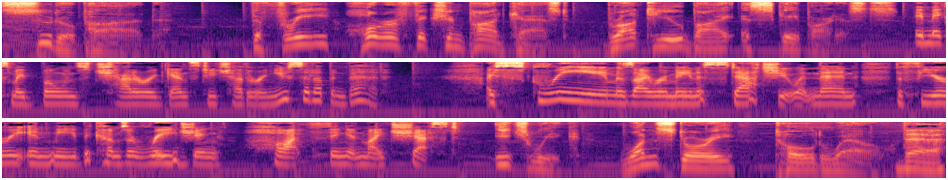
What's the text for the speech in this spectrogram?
Pseudopod, the free horror fiction podcast Brought to you by Escape Artists. It makes my bones chatter against each other, and you sit up in bed. I scream as I remain a statue, and then the fury in me becomes a raging, hot thing in my chest. Each week, one story told well. There,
